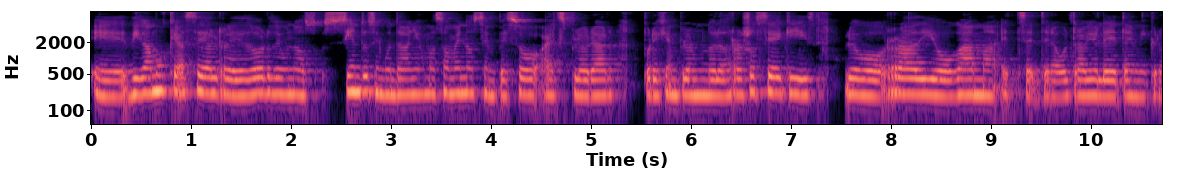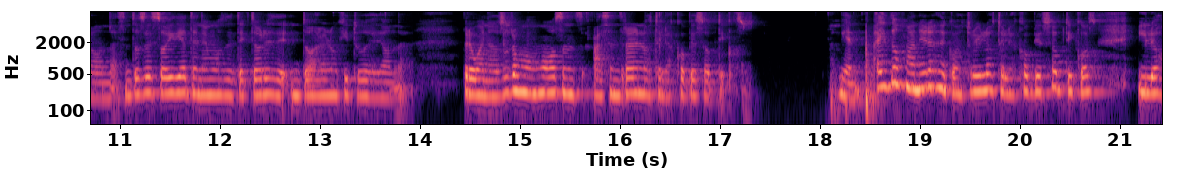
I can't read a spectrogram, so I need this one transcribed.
Eh, digamos que hace alrededor de unos 150 años más o menos se empezó a explorar, por ejemplo, el mundo de los rayos X, luego radio, gamma, etcétera, ultravioleta y microondas. Entonces hoy día tenemos detectores de, todas las longitudes de onda. Pero bueno, nosotros vamos a centrar en los telescopios ópticos. Bien, hay dos maneras de construir los telescopios ópticos y los,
